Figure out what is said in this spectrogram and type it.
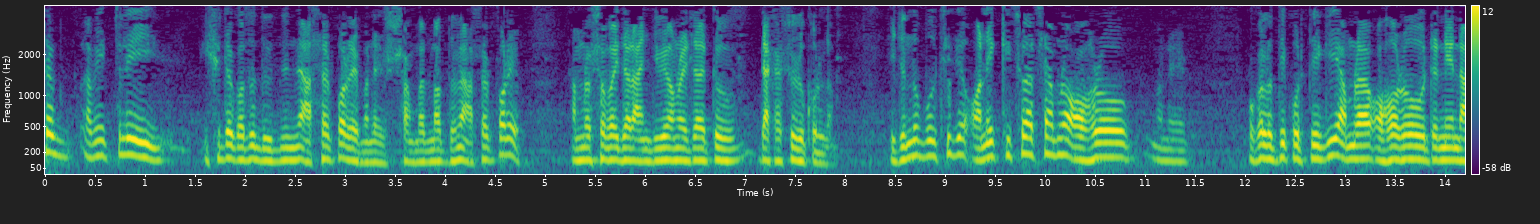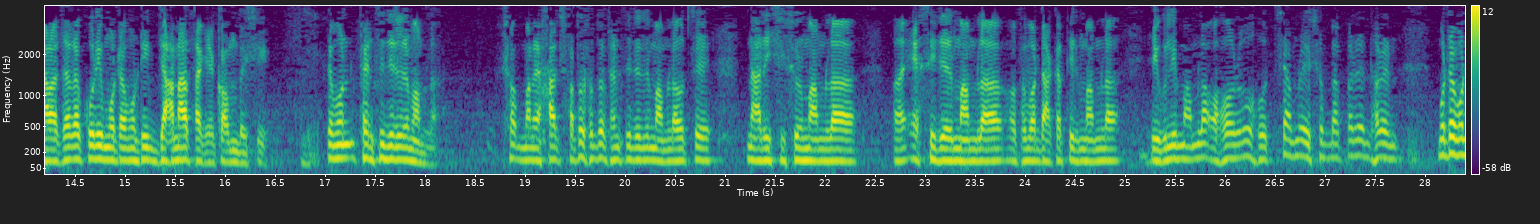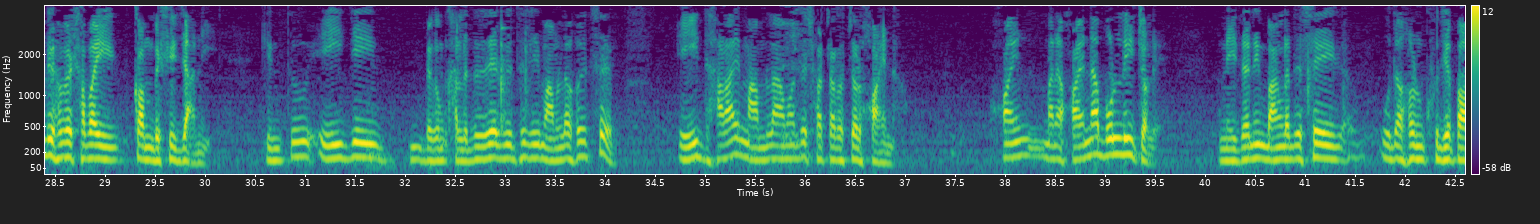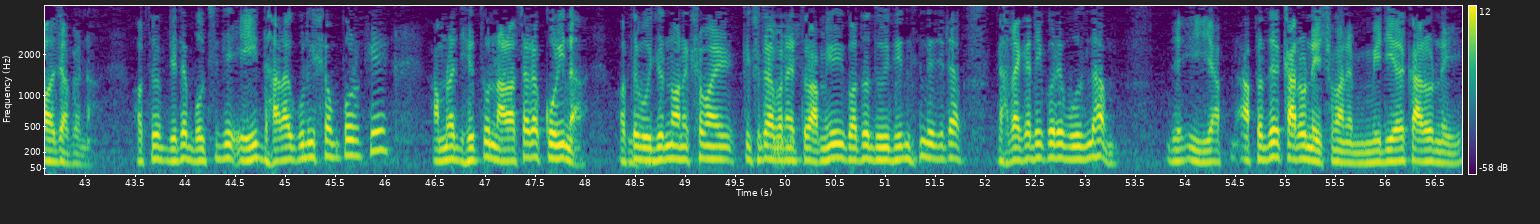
তো আমি অ্যাকচুয়ালি এই ইস্যুটা গত দুই দিনে আসার পরে মানে সংবাদ মাধ্যমে আসার পরে, আমরা সবাই যারা আইনজীবী, আমরা এটা একটু দেখা শুরু করলাম। এই জন্য বলছি যে অনেক কিছু আছে আমরা অহরহ মানে ওকালতি করতে গিয়ে আমরা অহরহ এটা নিয়ে নাড়াচাড়া করি, মোটামুটি জানা থাকে কম বেশি। যেমন ফ্যান্সি ডিলের মামলা। সব মানে শত শত ফ্যান্সি ডিলের মামলা হচ্ছে, নারী শিশুর মামলা অ্যাসিডের মামলা অথবা ডাকাতির মামলা, এগুলি মামলা অহরহ হচ্ছে। আমরা এইসব ব্যাপারে ধরেন মোটামুটিভাবে সবাই কম বেশি জানি। কিন্তু এই যে বেগম খালেদা বিরুদ্ধে যে মামলা হয়েছে, এই ধারায় মামলা আমাদের সচরাচর হয় না। হয় মানে হয় না বললেই চলে। মানে ইদানিং বাংলাদেশে উদাহরণ খুঁজে পাওয়া যাবে না। অতএব যেটা বলছি যে এই ধারাগুলি সম্পর্কে আমরা যেহেতু নাড়াচাড়া করি না অতএব ওই জন্য অনেক সময় কিছুটা মানে তো আমি গত দুই দিন দিনে যেটা ঘাটাঘাটি করে বুঝলাম যে এই আপ- আপনাদের কারণেই মানে মিডিয়ার কারণেই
